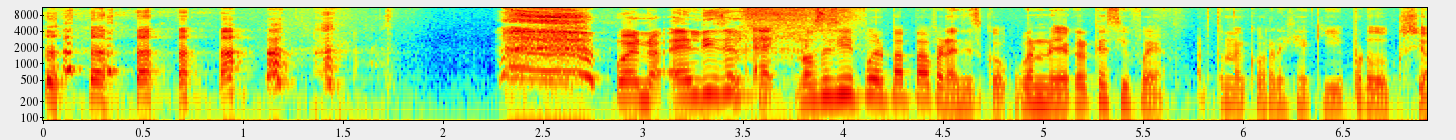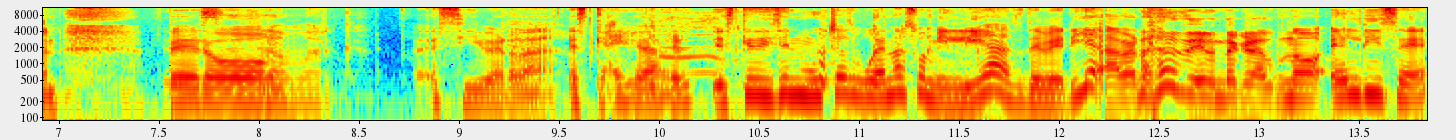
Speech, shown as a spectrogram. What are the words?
bueno, él dice, eh, no sé si fue el Papa Francisco, bueno, yo creo que sí fue, ahorita me corrige aquí producción, pero... Esa marca. Eh, Sí, ¿verdad? Es que, ay, a ver, es que dicen muchas buenas homilías, debería, ¿verdad? No, te creas. No, él dice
